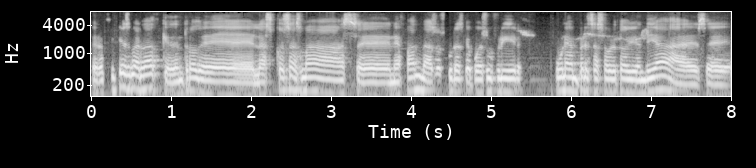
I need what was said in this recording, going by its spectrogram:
pero sí que es verdad que dentro de las cosas más eh, nefandas, oscuras que puede sufrir una empresa, sobre todo hoy en día, es, eh,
